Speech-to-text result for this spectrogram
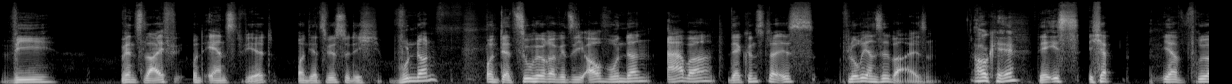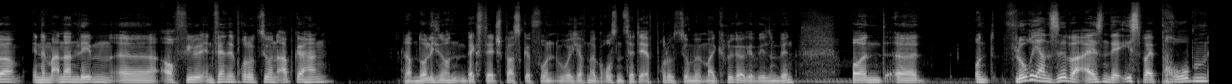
wie wenn es live und ernst wird. Und jetzt wirst du dich wundern und der Zuhörer wird sich auch wundern, aber der Künstler ist Florian Silbereisen. Okay. Der ist, ich habe ja früher in einem anderen Leben äh, auch viel in Fernsehproduktionen abgehangen. Ich habe neulich noch einen Backstage-Pass gefunden, wo ich auf einer großen ZDF-Produktion mit Mike Krüger gewesen bin. Und, äh, und Florian Silbereisen, der ist bei Proben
